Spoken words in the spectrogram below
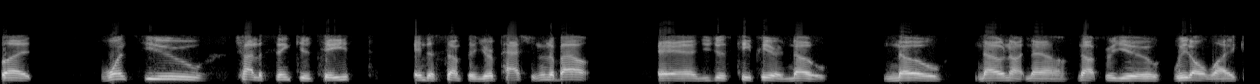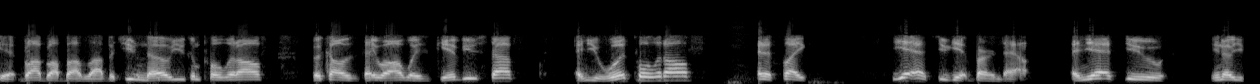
but once you try to sink your teeth into something you're passionate about and you just keep hearing no, no, no, not now, not for you, we don't like it, blah, blah, blah, blah. But you know you can pull it off because they will always give you stuff and you would pull it off. And it's like, yes, you get burned out. And yes, you you know, you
